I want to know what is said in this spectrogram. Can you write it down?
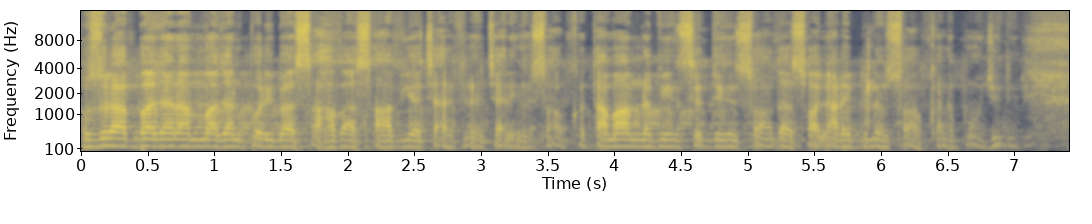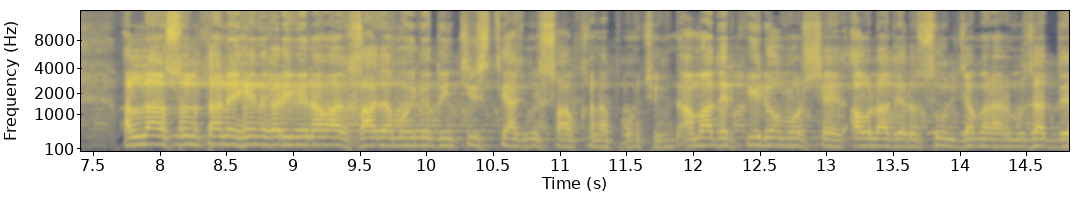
হুজুর আব্বা জান আম্মা জান পরিবার, সাহাবা, সাহাবিয়া চারফিনে চারিফিন সবকে তাম নবীন সিদ্দিন সোহাদা সাল আরবিল্লাহ সবখানে পৌঁছে দিন। আল্লাহ সুলতান হিন গরিবে নওয়াজ খাজা মঈনুদ্দিন চিস্তি আজমির সবখানা পৌঁছে দিন। আমাদের পীর মোর্শেদ আউলাদের রসুল, জামানার মুজাদ্দে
